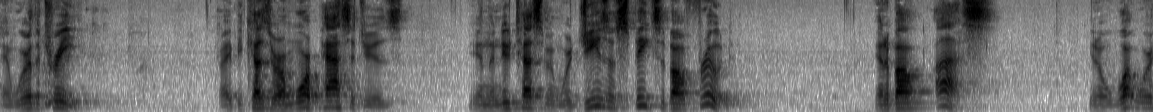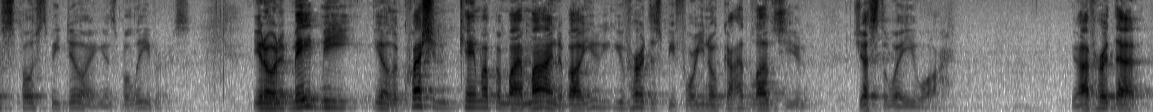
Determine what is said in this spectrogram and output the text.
and we're the tree. Right? Because there are more passages in the New Testament where Jesus speaks about fruit and about us, you know, what we're supposed to be doing as believers. You know, it made me, you know, the question came up in my mind about you, you've heard this before, you know, God loves you just the way you are. You know, I've heard that,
